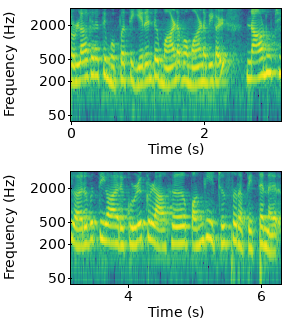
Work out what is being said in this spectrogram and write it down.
தொள்ளாயிரத்தி முப்பத்தி இரண்டு மாணவ மாணவிகள் நானூற்றி அறுபத்தி ஆறு குழுக்களாக பங்கேற்று சிறப்பித்தனர்.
